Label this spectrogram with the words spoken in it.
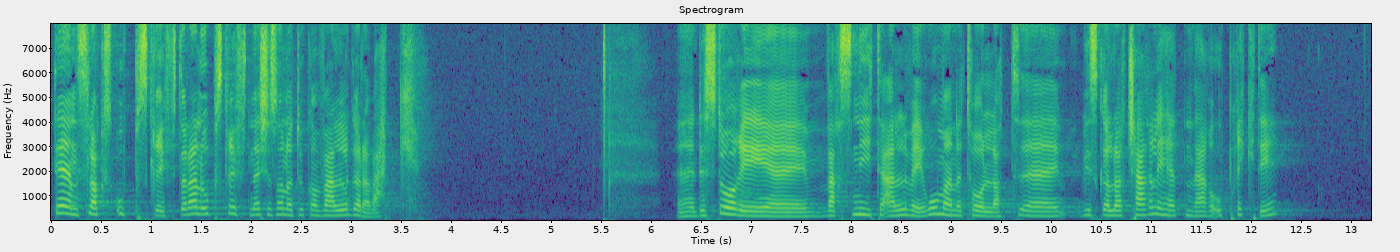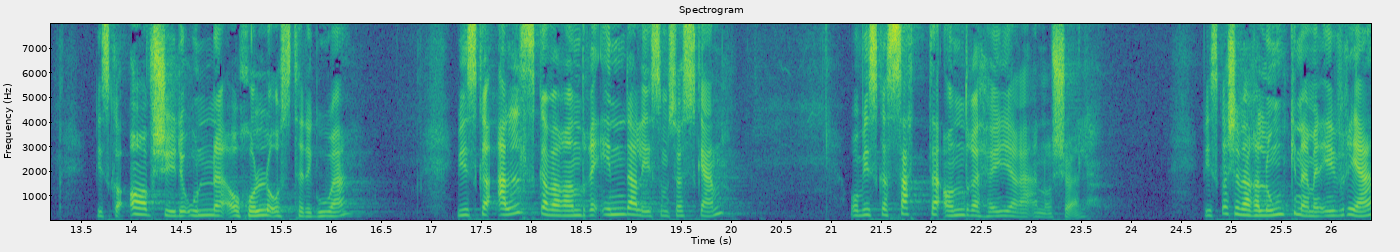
det er en slags oppskrift. Og den oppskriften er ikke sånn at du kan velge det vekk. Eh, det står i eh, vers 9-11 i Romerne 12 at eh, vi skal la kjærligheten være oppriktig. Vi skal avsky det onde og holde oss til det gode. Vi skal elske hverandre inderlig som søsken. Og vi skal sette andre høyere enn oss sjøl. Vi skal ikke være lunkne, men ivrige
